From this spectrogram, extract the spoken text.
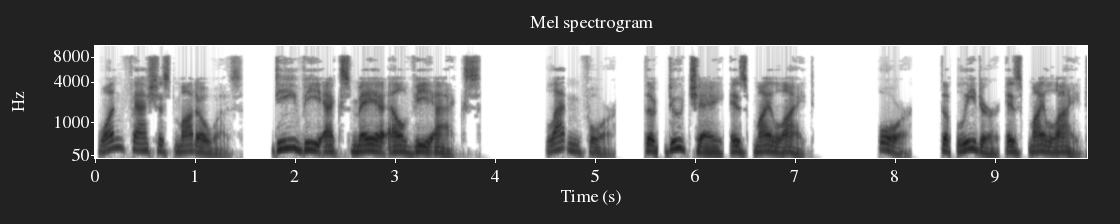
One fascist motto was, Dvx mea lvx, Latin for the duce is my light, or the leader is my light.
